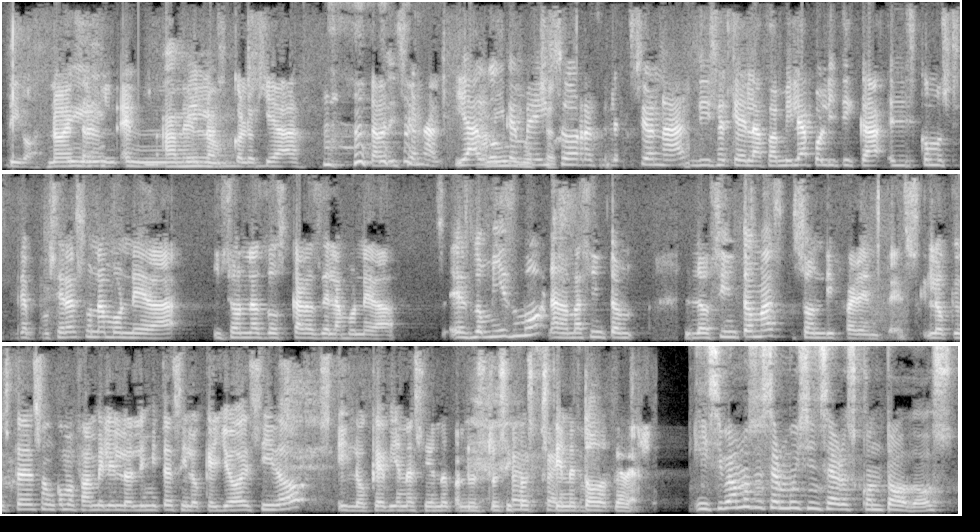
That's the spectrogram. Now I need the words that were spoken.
digo, no entra en, la psicología tradicional. Y algo que me hizo reflexionar, dice que la familia política es como si te pusieras una moneda y son las dos caras de la moneda. Es lo mismo, nada más los síntomas son diferentes. Lo que ustedes son como familia y los límites y lo que yo he sido y lo que viene siendo con nuestros hijos tiene todo que ver. Y si vamos a ser muy sinceros con todos,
